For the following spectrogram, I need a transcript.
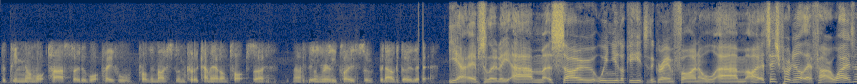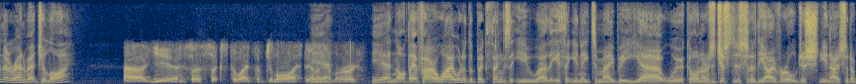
depending on what task suited what people, probably most of them could have come out on top. So, uh, feeling really pleased to have been able to do that. Yeah, absolutely. Um, so when you look ahead to the grand final, um, it's actually probably not that far away, isn't it? Around about July. Uh, yeah, so 6th to 8th of July down Yeah. in Timaru. Yeah, not that far away. What are the big things that you uh, that you think you need to maybe uh, work on, or is it just the, sort of the overall, just you know, sort of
